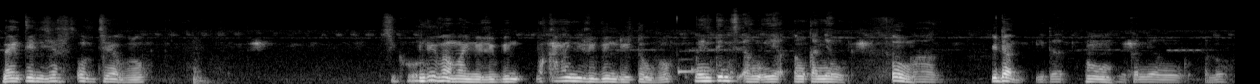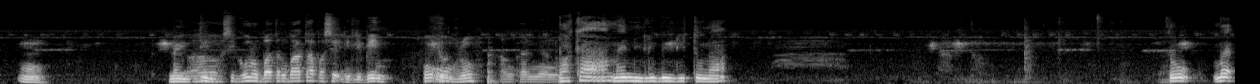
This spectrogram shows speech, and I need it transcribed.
19 years old siya bro. Siguro. Hindi ba may nilibing? Baka may nilibing dito bro. 19 si- ang, iya- ang kanyang Oh, ah, edad. edad. Oo. Yung kanyang ano. Oo. 19. Ah, siguro batang-bata pa siya nilibing. Oo bro. Ang kanyang Baka may nilibing dito na. So, may,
